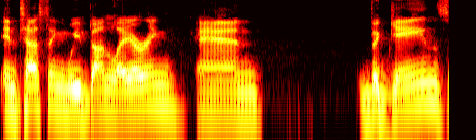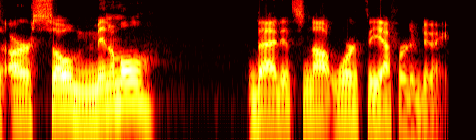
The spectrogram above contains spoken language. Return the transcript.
in testing, we've done layering, and the gains are so minimal that it's not worth the effort of doing it.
